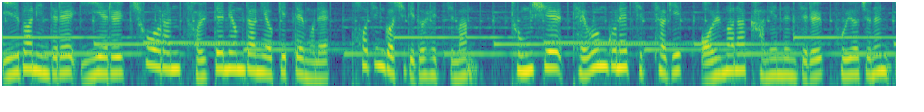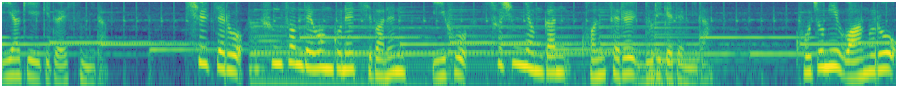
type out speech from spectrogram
일반인들의 이해를 초월한 절대 명당이었기 때문에 퍼진 것이기도 했지만 동시에 대원군의 집착이 얼마나 강했는지를 보여주는 이야기이기도 했습니다. 실제로 흥선대원군의 집안은 이후 수십 년간 권세를 누리게 됩니다. 고종이 왕으로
